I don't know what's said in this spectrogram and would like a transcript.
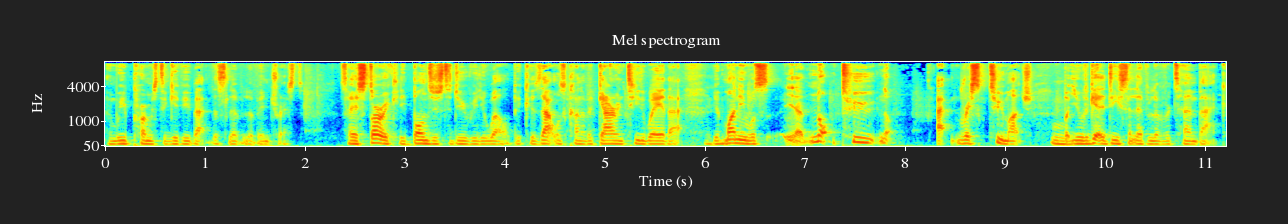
and we promise to give you back this level of interest. So historically, bonds used to do really well because that was kind of a guaranteed way that your money was, you know, not too not at risk too much, but you would get a decent level of return back.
